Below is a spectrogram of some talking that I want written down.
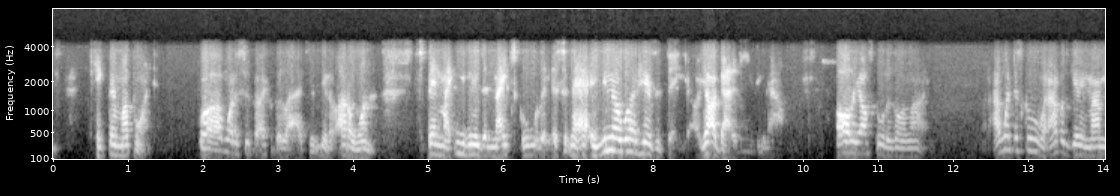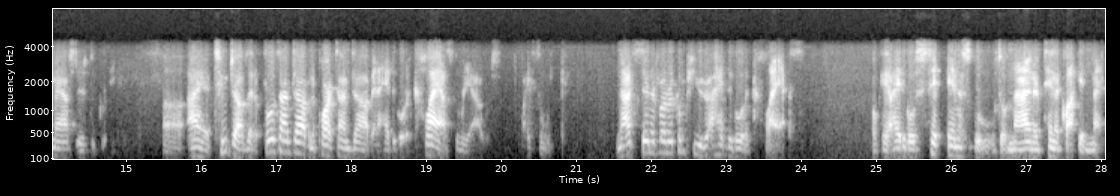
Take them up on it. Well, I want to sit back and relax, and you know, I don't want to spend my evenings at night school and this and that. And you know what? Here's the thing, y'all. Y'all got it easy now. All of y'all school is online. I went to school when I was getting my master's degree uh, I had two jobs. I had a full time job and a part time job, and I had to go to class three hours twice a week. Not sit in front of a computer. I had to go to class. Okay, I had to go sit in a school till nine or ten o'clock at night.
